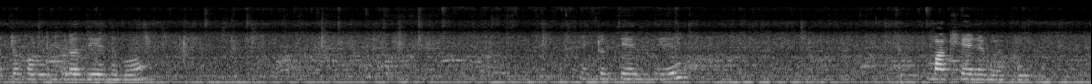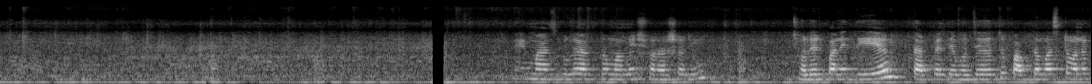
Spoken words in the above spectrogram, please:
একটা হলুদ গুঁড়া দিয়ে দেবো। একটু তেল দিয়ে মাখিয়ে নেব এখন। এই মাছগুলো একদম আমি সরাসরি ঝোলের পানি দিয়ে তারপরে দেবো যেহেতু পাবদা মাছটা অনেক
